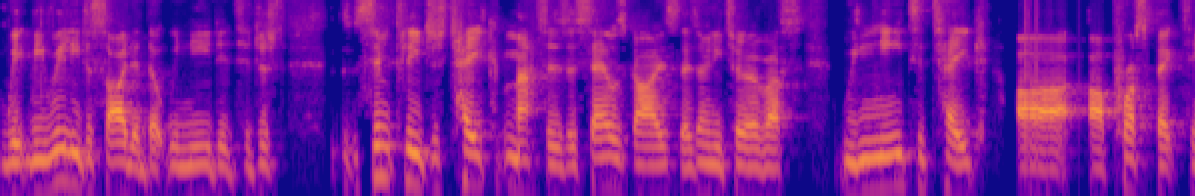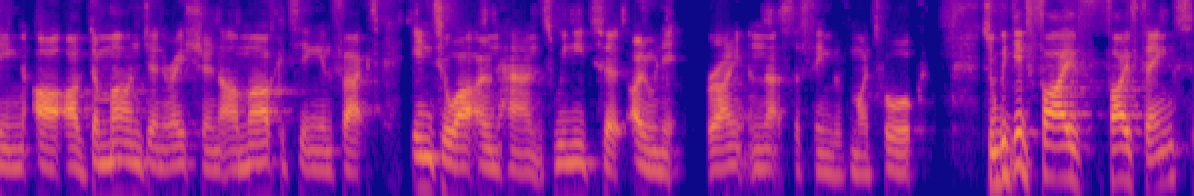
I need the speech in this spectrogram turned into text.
we, we really decided that we needed to just simply just take matters as sales guys. There's only two of us. We need to take our, our prospecting, our, our demand generation, our marketing, in fact, into our own hands. We need to own it right? And that's the theme of my talk. So we did five five things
